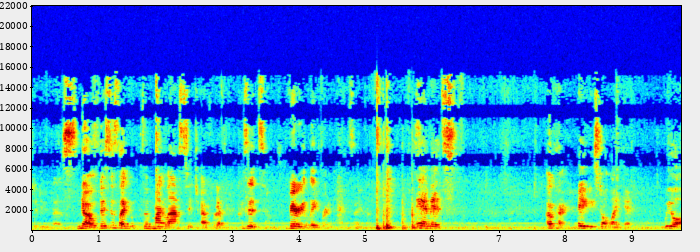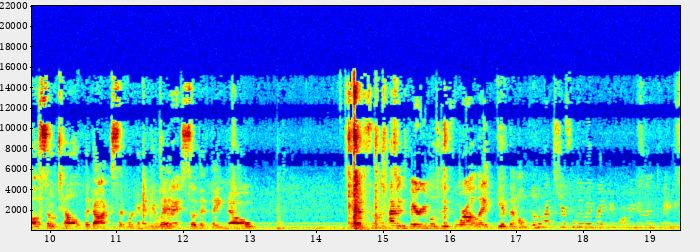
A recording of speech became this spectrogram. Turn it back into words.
to do this. No, this is like the, my last ditch effort Yep. because it's very labor intensive. And it's, Okay. babies don't like it. We will also tell the docs that we're gonna do Do it, it. so that they know. Yeah, if someone's having variables before, I'll like give them a little extra fluid right before we do this, maybe.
